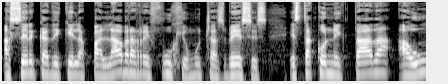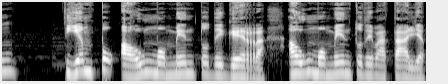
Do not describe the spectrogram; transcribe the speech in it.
acerca de que la palabra refugio muchas veces está conectada a un tiempo, a un momento de guerra, a un momento de batalla.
